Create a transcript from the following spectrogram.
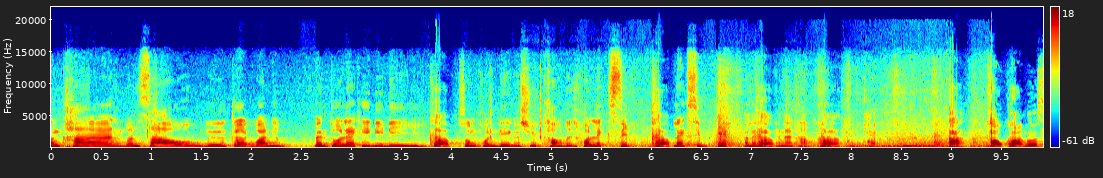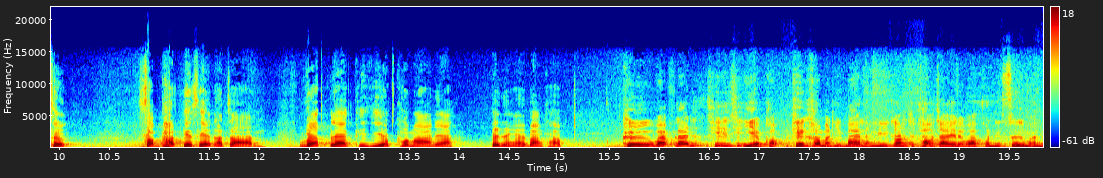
อังคารวันเสาร์หรือเกิดวันที่เป็นตัวเลขที่ดีครับส่งผลดีกับชีวิตเขาโดยเฉพาะเลข 10 ครับเลข 11 อะไรอย่างเงี้ยนะครับครับ เลขแข็งๆนะครับอะเอาความรู้สึก สัมผัสพิเศษอาจารย์ แว็บแรกที่เหยียบเข้ามาเนี่ยเป็นยังไงบ้างครับ คือเว็บแรกที่ที่เหยียบเข้าที่เข้ามาที่บ้านหลังนี้ก็จะเข้าใจเลยว่าคนที่ซื้อเหมือน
